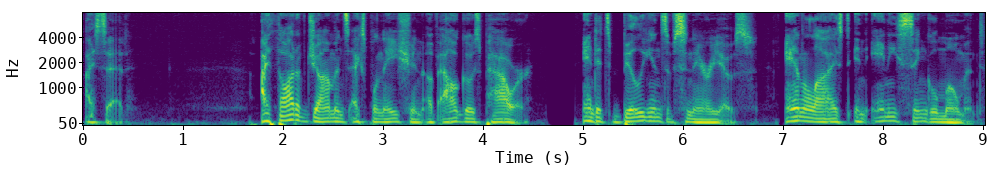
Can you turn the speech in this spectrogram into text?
I said. I thought of Jamin's explanation of Algo's power and its billions of scenarios, analyzed in any single moment.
